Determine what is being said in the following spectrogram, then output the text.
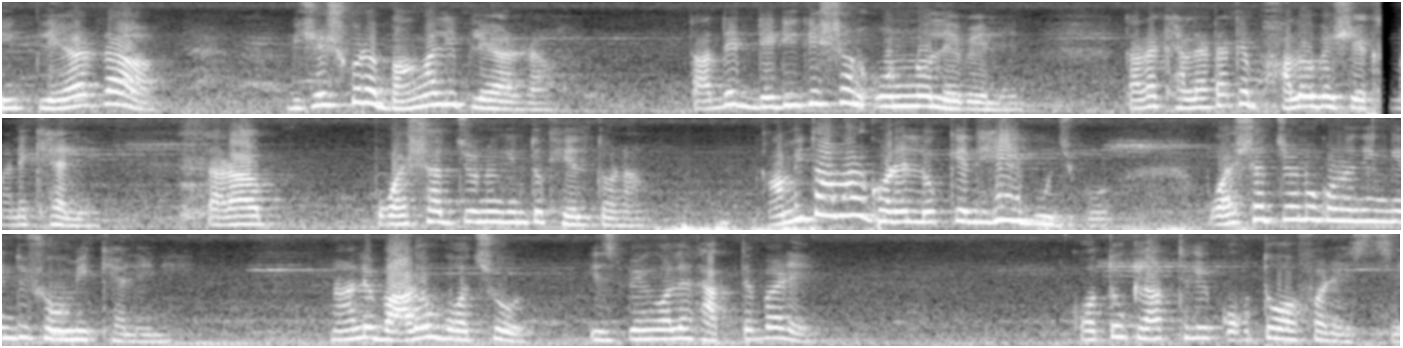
এই প্লেয়াররা বিশেষ করে বাঙালি প্লেয়াররা তাদের ডেডিকেশন অন্য লেভেলের তারা খেলাটাকে ভালোবেসে মানে খেলে। তারা পয়সার জন্য কিন্তু খেলতো না। আমি তো আমার ঘরের লোককে দিয়েই বুঝব। পয়সার জন্য কোনো দিন কিন্তু সৌমিক খেলেনি। নাহলে বারো বছর ইস্টবেঙ্গলে থাকতে পারে? কত ক্লাব থেকে কত অফার এসছে?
